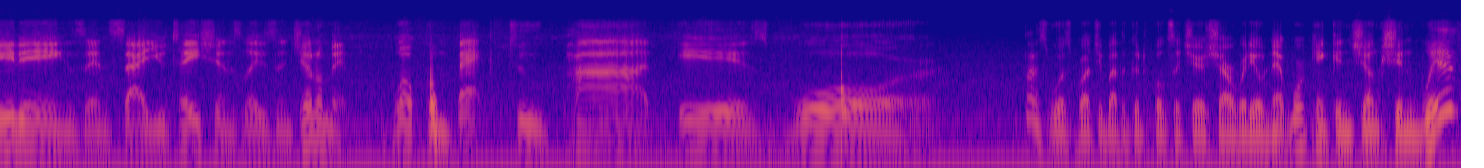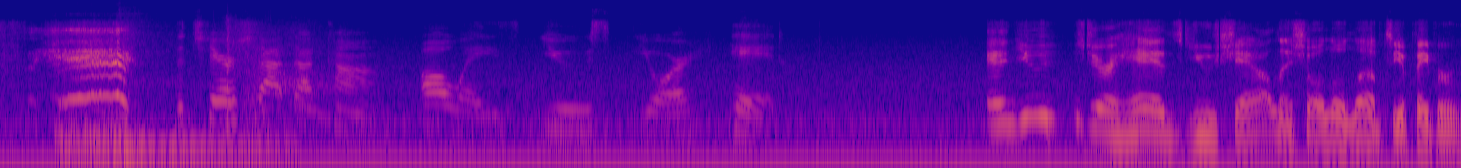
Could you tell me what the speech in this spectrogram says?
Greetings and salutations, ladies and gentlemen. Welcome back to Pod is War. Pod is War is brought to you by the good folks at Chairshot Radio Network in conjunction with. eh, TheChairShot.com. Always use your head. And use your heads, you shall, and show a little love to your favorite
